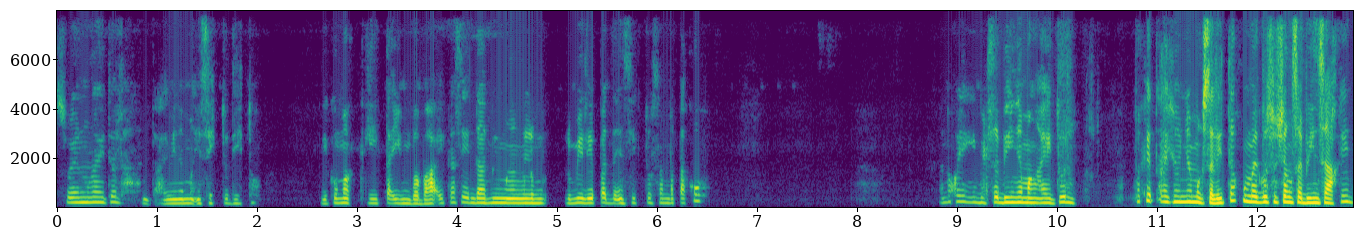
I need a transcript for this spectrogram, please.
So yun mga idol, ang dami namang insekto dito. Hindi ko makikita yung babae kasi ang daming mga lum- lumilipad na insekto sa mata ko. Ano kaya ibig sabihin niya mga idol? Bakit ayaw niya magsalita kung may gusto siyang sabihin sa akin?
